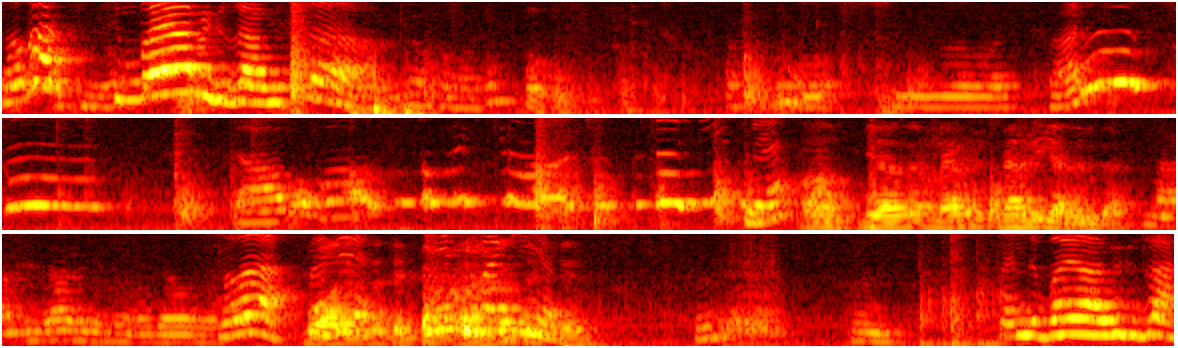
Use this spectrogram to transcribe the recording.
Baba şimdi bayağı bir güzelmiş ha. Yapamadım. Merve, geldi ediyorum ya. Baba Bu hadi. alemde teksin. Alemde bakayım. teksin. Hı. Hem de bayağı bir güzel.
